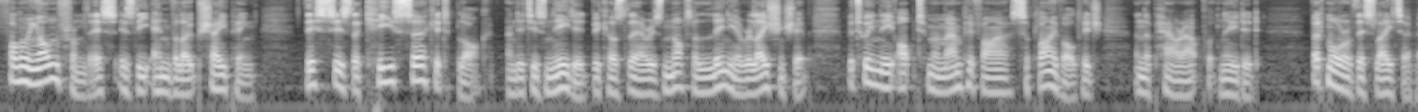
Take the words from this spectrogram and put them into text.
Following on from this is the envelope shaping. This is the key circuit block and it is needed because there is not a linear relationship between the optimum amplifier supply voltage and the power output needed. But more of this later.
